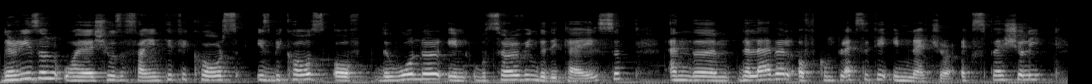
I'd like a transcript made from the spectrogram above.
The reason why I choose a scientific course is because of the wonder in observing the details and the, the level of complexity in nature, especially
